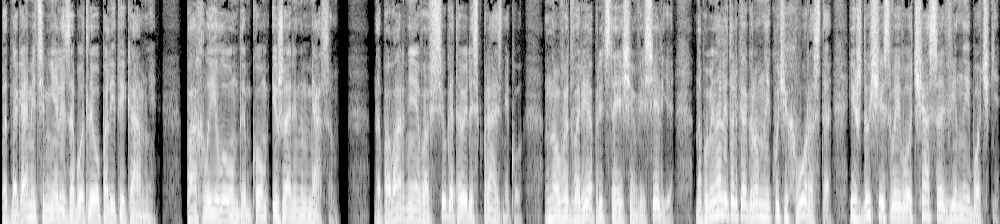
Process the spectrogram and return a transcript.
Под ногами темнели заботливо политые камни, Пахло еловым дымком и жареным мясом. На поварне вовсю готовились к празднику, но во дворе о предстоящем веселье напоминали только огромные кучи хвороста и ждущие своего часа винные бочки.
